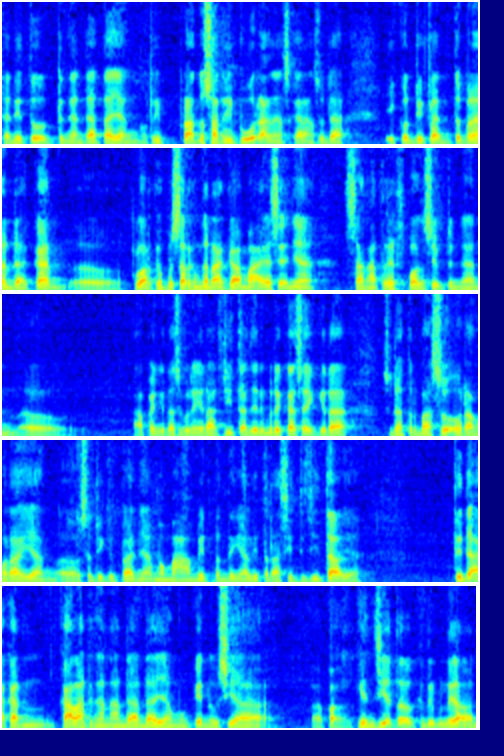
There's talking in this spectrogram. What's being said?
dan itu dengan data yang ratusan ribu orang yang sekarang sudah ikut diklat itu menandakan uh, keluarga besar Kementerian Agama ASN-nya sangat responsif dengan uh, apa yang kita sebut era digital. Jadi mereka saya kira sudah termasuk orang-orang yang uh, sedikit banyak memahami pentingnya literasi digital ya tidak akan kalah dengan anda-anda yang mungkin usia apa? Gen Z atau milenial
